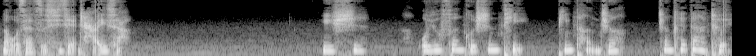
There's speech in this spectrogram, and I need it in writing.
那我再仔细检查一下。于是，我又翻过身体，平躺着，张开大腿。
